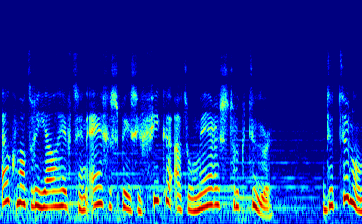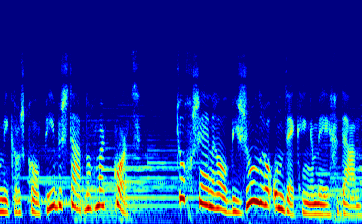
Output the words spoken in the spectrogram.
Elk materiaal heeft zijn eigen specifieke atomaire structuur. De tunnelmicroscopie bestaat nog maar kort. Toch zijn er al bijzondere ontdekkingen mee gedaan.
